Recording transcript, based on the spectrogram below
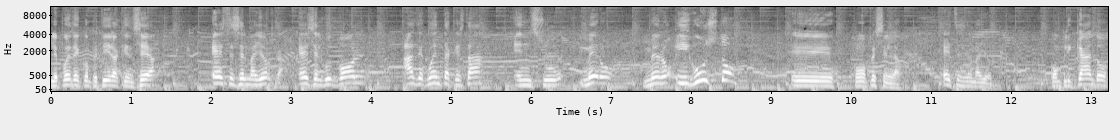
le puede competir a quien sea. Este es el Mallorca, es el fútbol. Haz de cuenta que está en su mero, mero y gusto eh, como pez en el agua. Este es el Mallorca. Complicando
